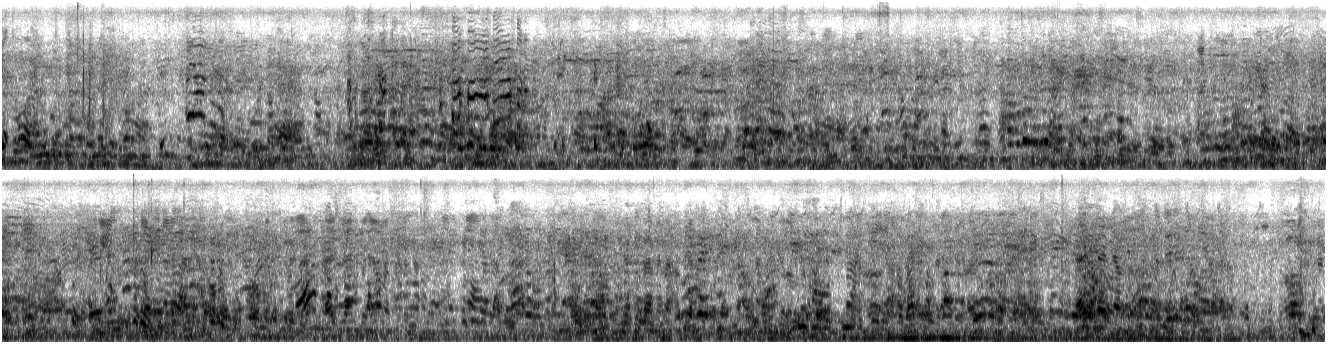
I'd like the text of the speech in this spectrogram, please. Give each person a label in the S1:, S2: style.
S1: nghiện đúng không Thank you. Thank you.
